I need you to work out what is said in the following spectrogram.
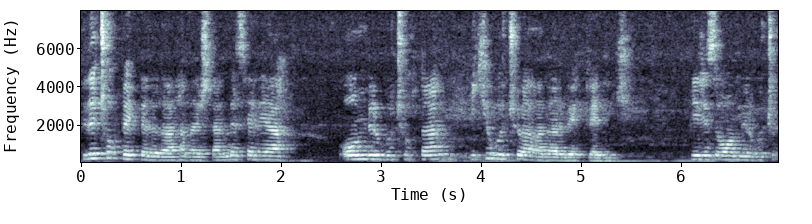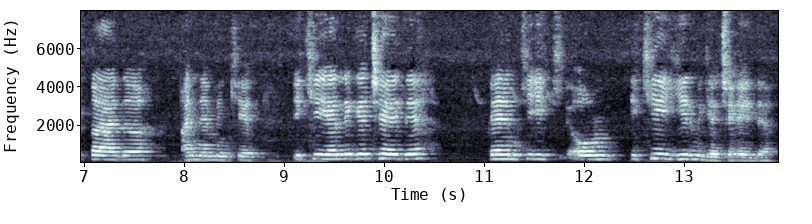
Bir de çok bekledik arkadaşlar. Mesela 11.30'dan 2.30'a kadar bekledik. Birisi 11.30'daydı. Anneminki 2.50 geçeydi. Benimki 2.20 geçeydi.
